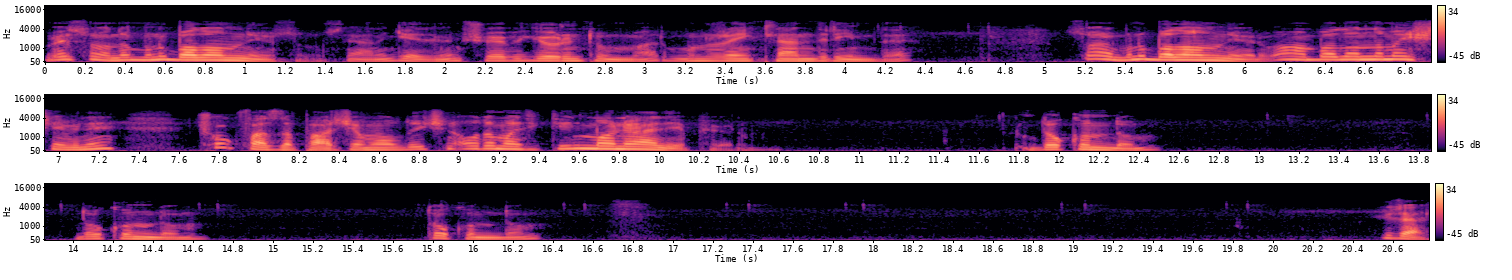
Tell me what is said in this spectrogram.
Ve sonra bunu balonluyorsunuz. Yani gelelim şöyle bir görüntüm var. Bunu renklendireyim de. Sonra bunu balonluyorum. Ama balonlama işlemini çok fazla parçam olduğu için otomatik değil manuel yapıyorum. Dokundum. Dokundum. Dokundum. Güzel.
